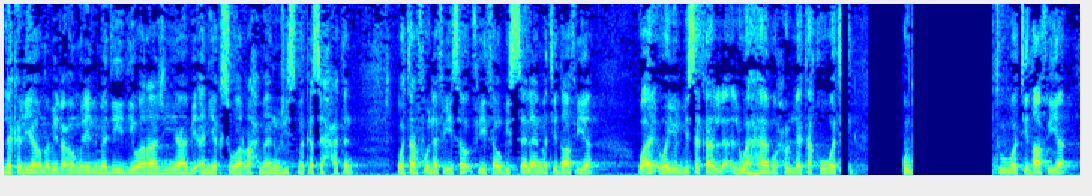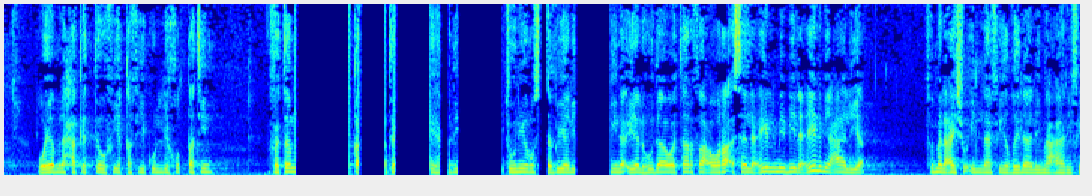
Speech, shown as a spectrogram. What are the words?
لك اليوم بالعمر المديد وراجيا بأن يكسو الرحمن جسمك صحة وترفل في في ثوب السلامة ضافيا ويلبسك الوهاب حلة قوة قوة ضافية ويمنحك التوفيق في كل خطة. فتم تنير السبيل إلى الهدى وترفع رأس العلم بالعلم عاليا. فما العيش إلا في ظلال معارف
